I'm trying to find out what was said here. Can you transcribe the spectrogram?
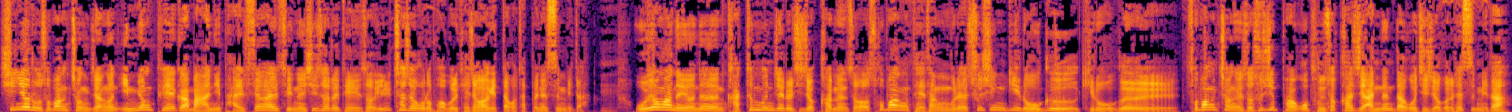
신열우 소방청장은 인명피해가 많이 발생할 수 있는 시설에 대해서 1차적으로 법을 개정하겠다고 답변했습니다. 음. 오영환 의원은 같은 문제를 지적하면서 소방 대상물의 수신기 로그 기록을 소방청에서 수집하고 분석하지 않는다고 지적을 했습니다.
